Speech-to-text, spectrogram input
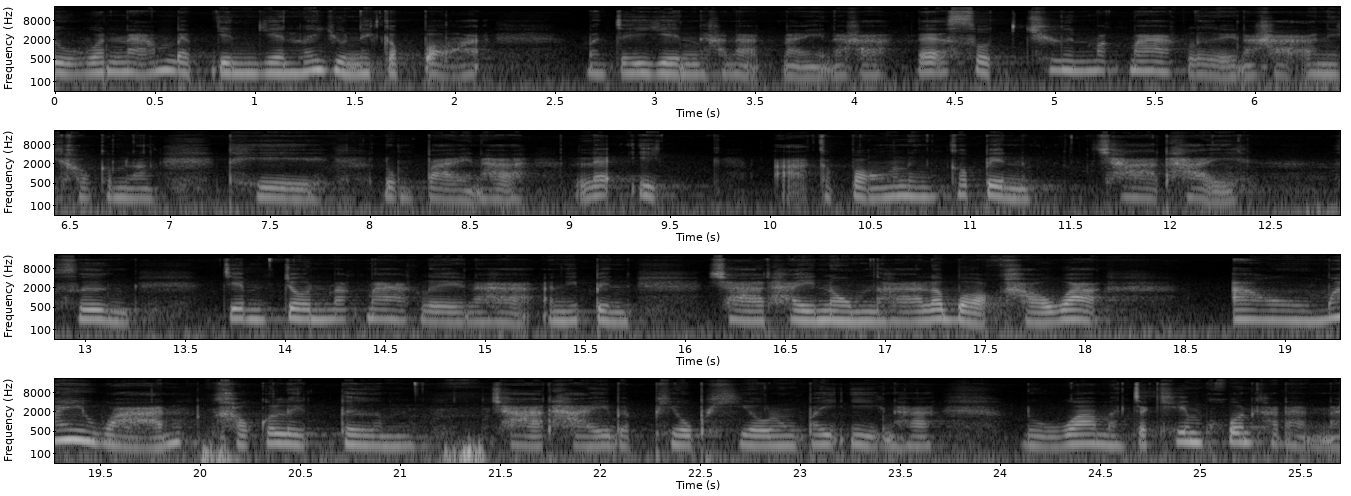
ดูว่าน้ำแบบเย็นๆ แล้วอยู่ในกระป๋องอะมันจะเย็นขนาดไหนนะคะ และสดชื่นมากๆเลยนะคะ อันนี้เขากำลังเทลงไปนะคะ และอีกอกระป๋องหนึ่งก็เป็นชาไทย ซึ่งเจ้มจนมากๆเลยนะคะ อันนี้เป็นชาไทยนมนะคะ แล้วบอกเขาว่าเอาไม่หวานเขาก็เลยเติมชาไทยแบบเพียวๆลงไปอีกนะคะ ดูว่ามันจะเข้มข้นขนาดไหน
